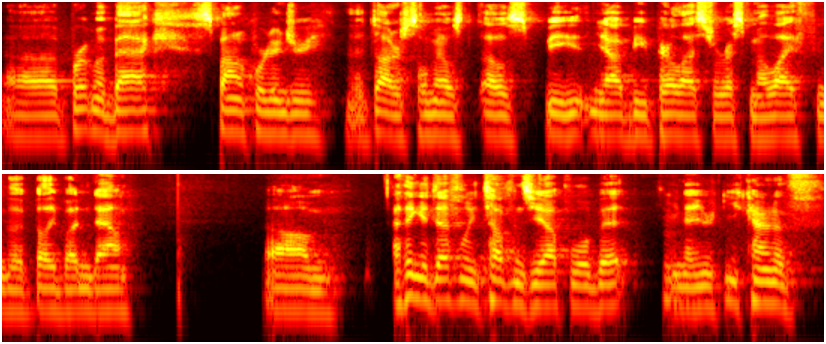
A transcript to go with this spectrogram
uh, broke my back, spinal cord injury. The doctors told me I was, I was be, you know, I'd be paralyzed for the rest of my life from the belly button down um, I think it definitely toughens you up a little bit. You know, you kind of,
